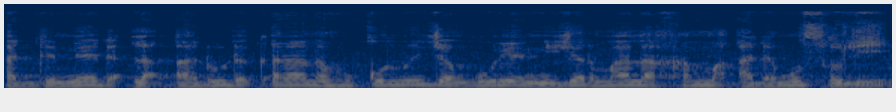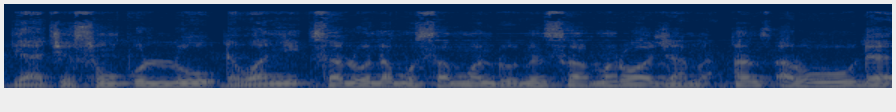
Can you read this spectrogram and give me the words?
addinai da al'adu da ƙananan hukumomin jamhuriyar Nijar Malam Hamma Adamu Sule ya ce sun bullo da wani salo na musamman domin samarwa jami'an tsaro da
